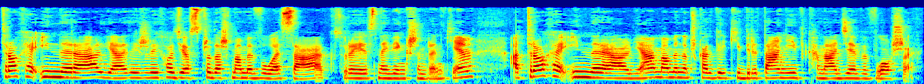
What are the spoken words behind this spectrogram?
trochę inne realia, jeżeli chodzi o sprzedaż, mamy w USA, który jest największym rynkiem, a trochę inne realia mamy na przykład w Wielkiej Brytanii, w Kanadzie, we Włoszech.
